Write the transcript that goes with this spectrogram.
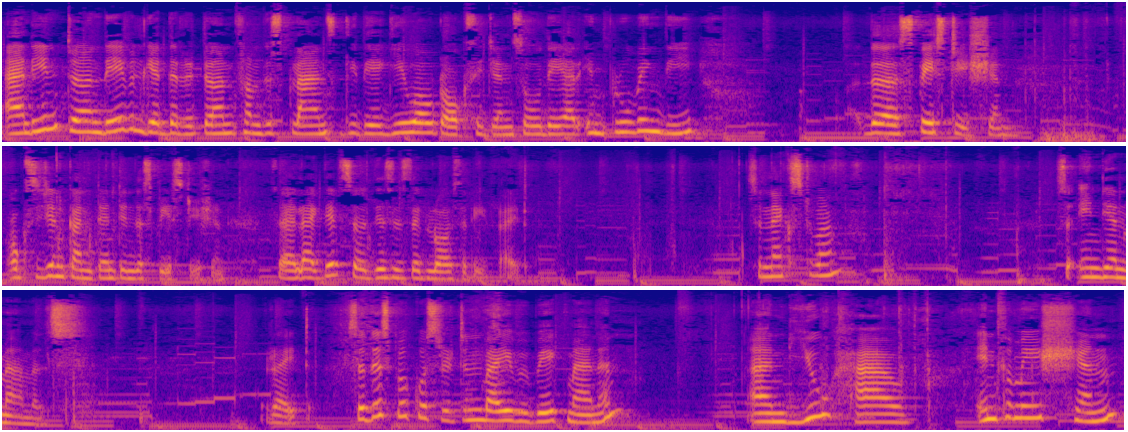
And in turn they will get the return from these plants. They give out oxygen. So they are improving the the space station. Oxygen content in the space station. So i like that. So this is the glossary right so next one. So indian mammals. Right. So this book was written by vivek menon. And you have information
